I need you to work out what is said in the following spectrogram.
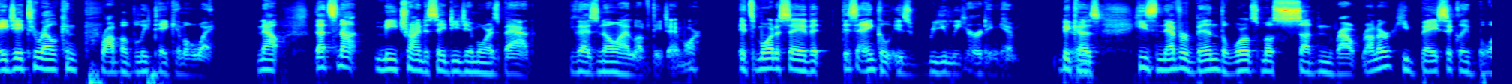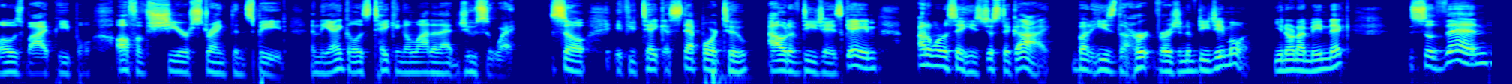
AJ Terrell can probably take him away. Now, that's not me trying to say DJ Moore is bad. You guys know I love DJ Moore. It's more to say that this ankle is really hurting him Mm-hmm. because he's never been the world's most sudden route runner. He basically blows by people off of sheer strength and speed, and the ankle is taking a lot of that juice away. So, if you take a step or two out of DJ's game, I don't want to say he's just a guy, but he's the hurt version of DJ Moore. You know what I mean, Nick? So then,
